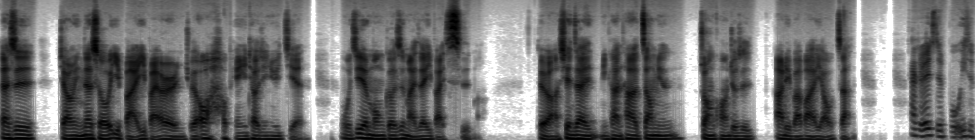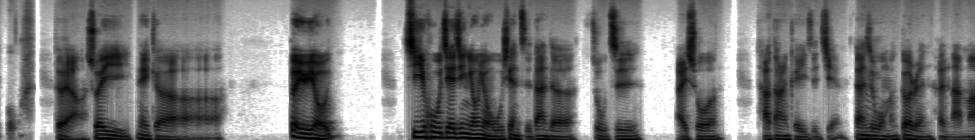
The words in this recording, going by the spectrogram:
但是假如你那时候一百一百二，你觉得哦好便宜，跳进去减。我记得蒙哥是买在一百四嘛，对吧？现在你看它的账面。状况就是阿里巴巴腰斩，他就一直补，一直补。对啊，所以那个对于有几乎接近拥有无限子弹的组织来说，他当然可以一直减，但是我们个人很难嘛。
